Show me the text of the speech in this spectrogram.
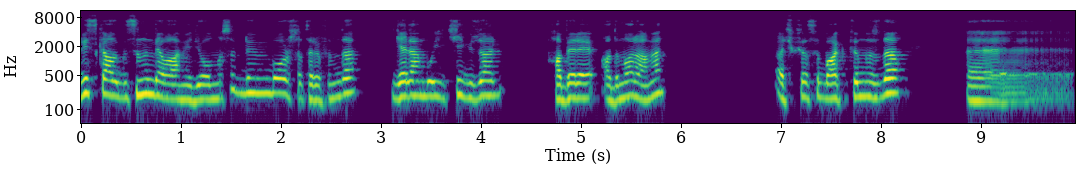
risk algısının devam ediyor olması dün borsa tarafında gelen bu 2 güzel habere, adıma rağmen açıkçası baktığımızda, eee,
